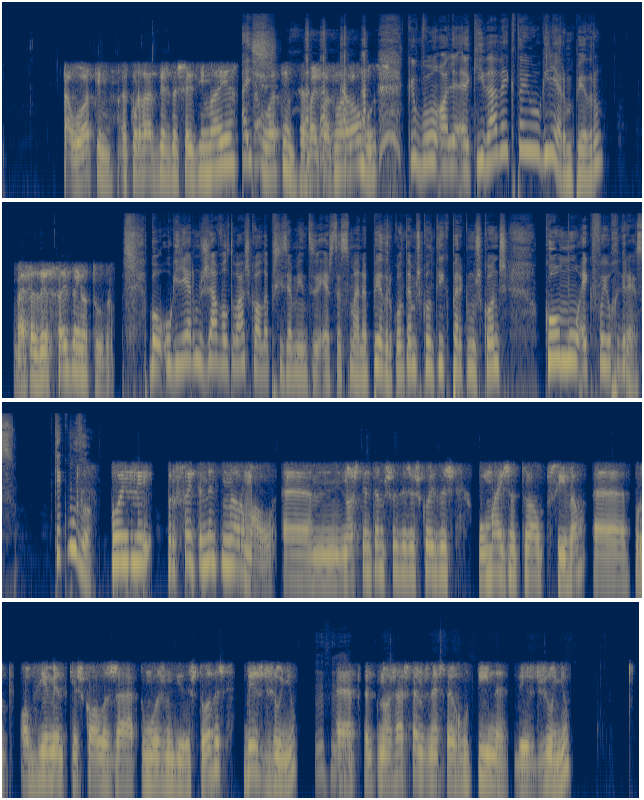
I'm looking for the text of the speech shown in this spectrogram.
Está ótimo. Acordado desde as seis e meia. Ai. Está ótimo. Já vai quase na hora do almoço. Que bom. Olha, a que idade é que tem o Guilherme, Pedro? Vai fazer seis em outubro. Bom, o Guilherme já voltou à escola precisamente esta semana. Pedro, contamos contigo para que nos contes como é que foi o regresso. O que é que mudou? Foi perfeitamente normal. Nós tentamos fazer as coisas o mais natural possível, ah, porque obviamente que a escola já tomou as medidas todas desde junho. Ah, portanto, nós já estamos nesta rotina desde junho.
